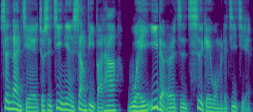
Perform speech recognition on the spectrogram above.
圣诞节就是纪念上帝把他唯一的儿子赐给我们的季节。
